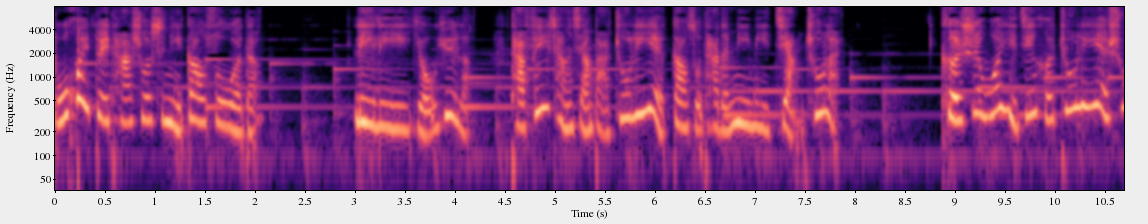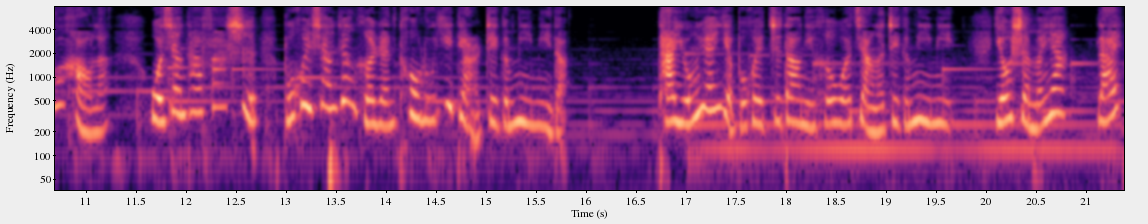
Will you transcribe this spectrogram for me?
不会对他说是你告诉我的。莉莉犹豫了，她非常想把朱丽叶告诉她的秘密讲出来。可是我已经和朱丽叶说好了，我向她发誓不会向任何人透露一点这个秘密的。她永远也不会知道你和我讲了这个秘密。有什么呀？来，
